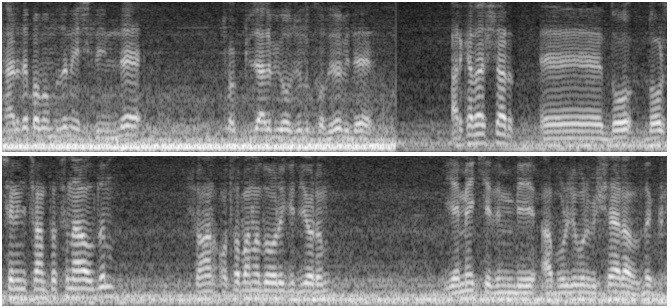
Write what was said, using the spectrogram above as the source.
Ferdi babamızın eşliğinde çok güzel bir yolculuk oluyor. Bir de arkadaşlar e, Do- Dorse'nin çantasını aldım. Şu an otobana doğru gidiyorum. Yemek yedim bir abur cubur bir şeyler aldık.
